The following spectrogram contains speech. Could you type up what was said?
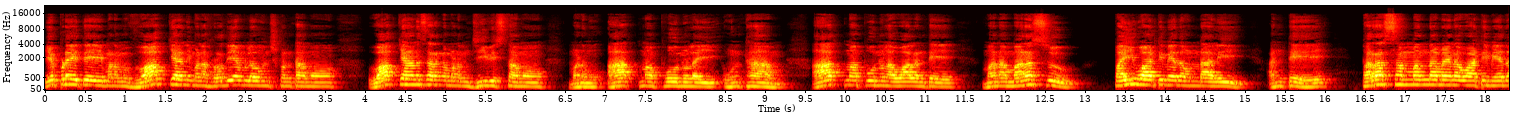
ఎప్పుడైతే మనం వాక్యాన్ని మన హృదయంలో ఉంచుకుంటామో వాక్యానుసారంగా మనం జీవిస్తామో మనము ఆత్మ పూర్ణులై ఉంటాం. ఆత్మపూర్ణులు అవ్వాలంటే మన మనస్సు పై వాటి మీద ఉండాలి. అంటే పర సంబంధమైన వాటి మీద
